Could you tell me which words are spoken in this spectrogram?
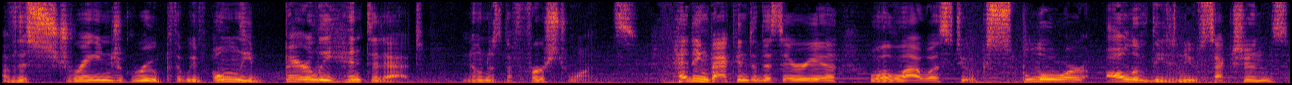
of this strange group that we've only barely hinted at, known as the First Ones. Heading back into this area will allow us to explore all of these new sections,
